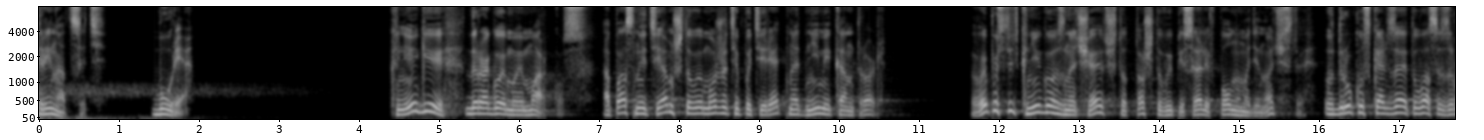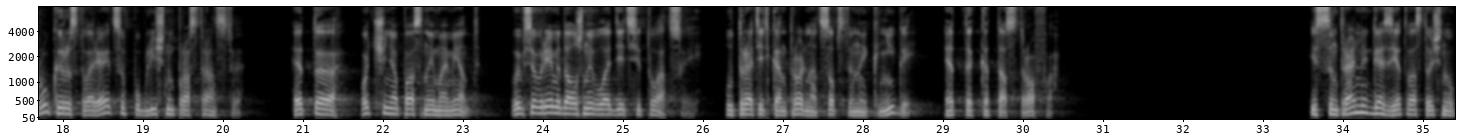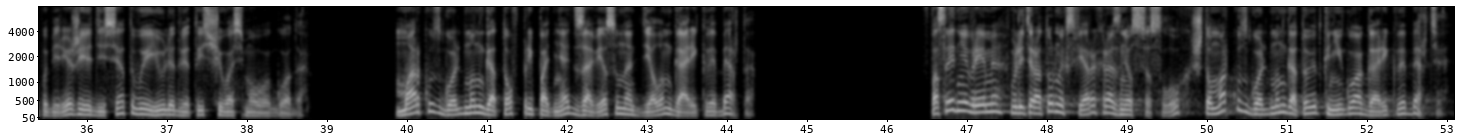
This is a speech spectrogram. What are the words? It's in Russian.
13. Буря. Книги, дорогой мой Маркус, опасны тем, что вы можете потерять над ними контроль. Выпустить книгу означает, что то, что вы писали в полном одиночестве, вдруг ускользает у вас из рук и растворяется в публичном пространстве. Это очень опасный момент. Вы все время должны владеть ситуацией. Утратить контроль над собственной книгой — это катастрофа. Из центральных газет Восточного побережья 10 июля 2008 года. Маркус Гольдман готов приподнять завесу над делом Гарри Квеберта. В последнее время в литературных сферах разнесся слух, что Маркус Гольдман готовит книгу о Гарри Квеберте.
